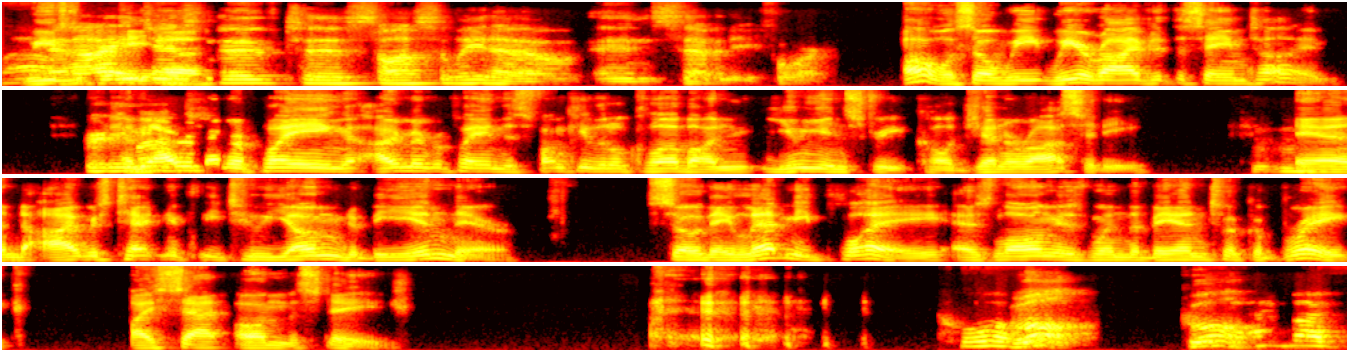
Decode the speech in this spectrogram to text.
Wow. We used and to play, I just uh, moved to Sausalito in '74. Oh well, so we we arrived at the same time. Pretty I much. Mean, I remember playing. I remember playing this funky little club on Union Street called Generosity, mm-hmm. and I was technically too young to be in there, so they let me play as long as when the band took a break, I sat on the stage. cool. Cool. Cool. I bought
